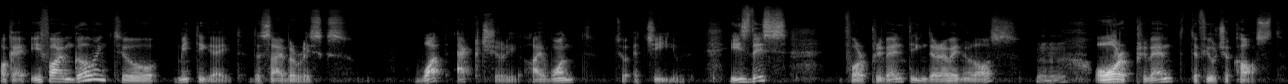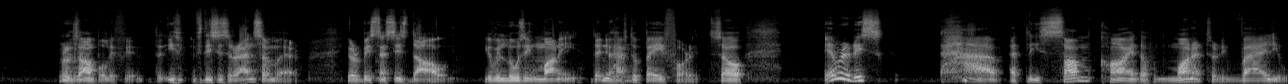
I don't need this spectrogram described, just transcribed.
okay, if I'm going to mitigate the cyber risks, what actually I want to achieve? Is this for preventing the revenue loss or prevent the future cost? For example, if, it, if, if this is ransomware, your business is down, you will losing money, then you have to pay for it. So every risk have at least some kind of monetary value.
